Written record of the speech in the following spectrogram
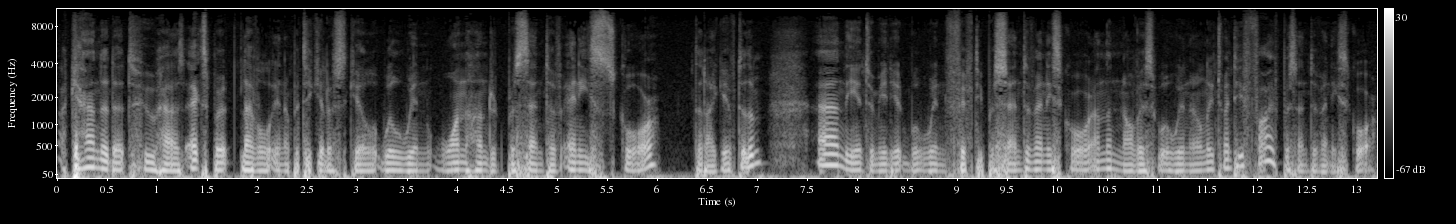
a candidate who has expert level in a particular skill will win 100% of any score that I give to them, and the intermediate will win 50% of any score, and the novice will win only 25% of any score.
